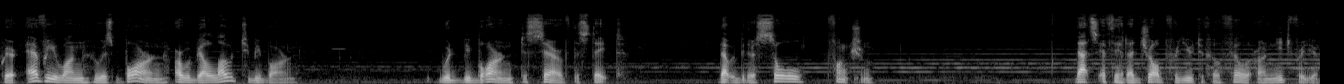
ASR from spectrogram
where everyone who is born or would be allowed to be born would be born to serve the state. That would be their sole function. That's if they had a job for you to fulfill or a need for you.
